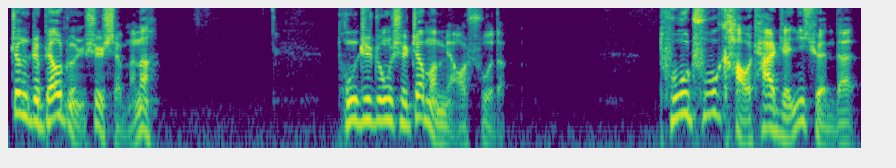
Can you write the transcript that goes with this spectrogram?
政治标准是什么呢？通知中是这么描述的：突出考察人选的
